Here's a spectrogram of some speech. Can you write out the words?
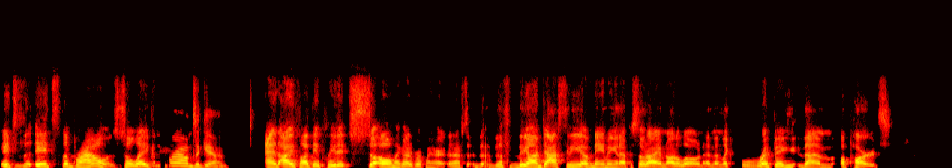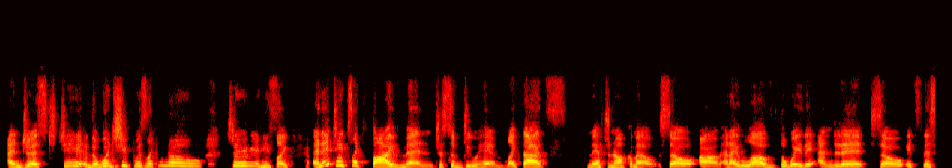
it's Mhm. the it's the browns so like Freaking Browns again. And I thought they played it so. Oh my god, it broke my heart. Abso- The, the, the audacity of naming an episode "I Am Not Alone" and then like ripping them apart, and just the when she was like, "No, Jamie," and he's like, and it takes like five men to subdue him. Like that's and they have to knock him out. So, um, and I love the way they ended it. So it's this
